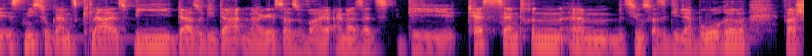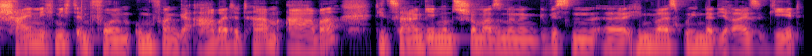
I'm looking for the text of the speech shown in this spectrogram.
es nicht so ganz klar ist, wie da so die Datenlage ist. Also weil einerseits die Testzentren ähm, beziehungsweise die Labore wahrscheinlich nicht im vollen Umfang gearbeitet haben, aber die Zahlen geben uns schon mal so einen gewissen äh, Hinweis, wohin da die Reise geht.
